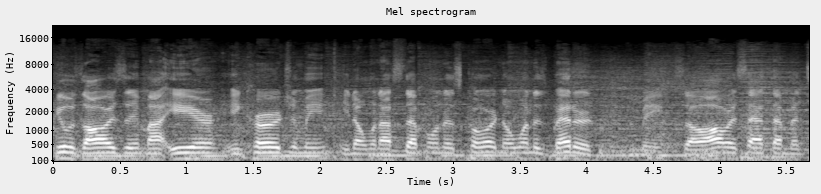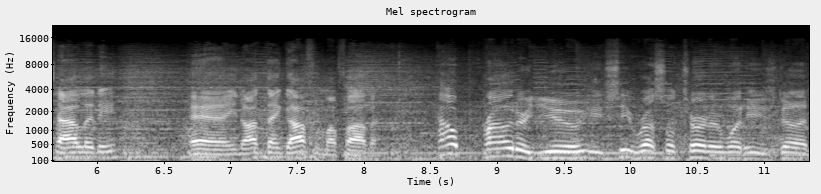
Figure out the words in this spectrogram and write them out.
He was always in my ear, encouraging me. You know, when I step on this court, no one is better than me. So I always had that mentality, and you know, I thank God for my father. How proud are you? You see Russell Turner and what he's done.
